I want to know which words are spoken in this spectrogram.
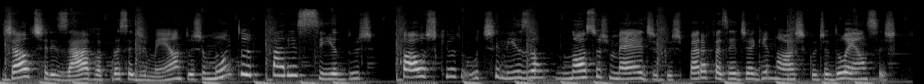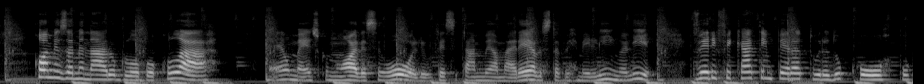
já utilizava procedimentos muito parecidos aos que utilizam nossos médicos para fazer diagnóstico de doenças, como examinar o globo ocular. Né? O médico não olha seu olho, vê se está meio amarelo, se está vermelhinho ali. Verificar a temperatura do corpo,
